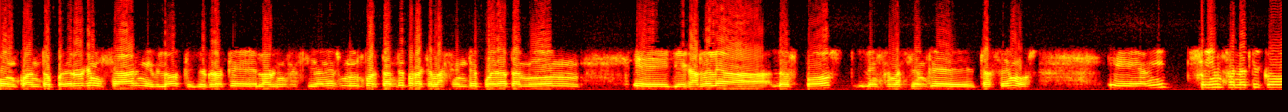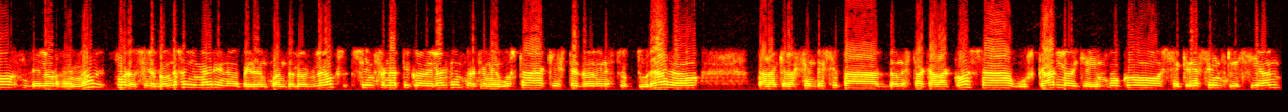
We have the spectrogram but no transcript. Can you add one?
en cuanto a poder organizar mi blog, que yo creo que la organización es muy importante para que la gente pueda también eh, llegarle a los posts y la información que, hacemos. Eh, a mí soy un fanático del orden, ¿no? Bueno, si le preguntas a mi madre, no, pero en cuanto a los blogs, soy un fanático del orden porque me gusta que esté todo bien estructurado, para que la gente sepa dónde está cada cosa, buscarlo y que un poco se cree esa intuición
